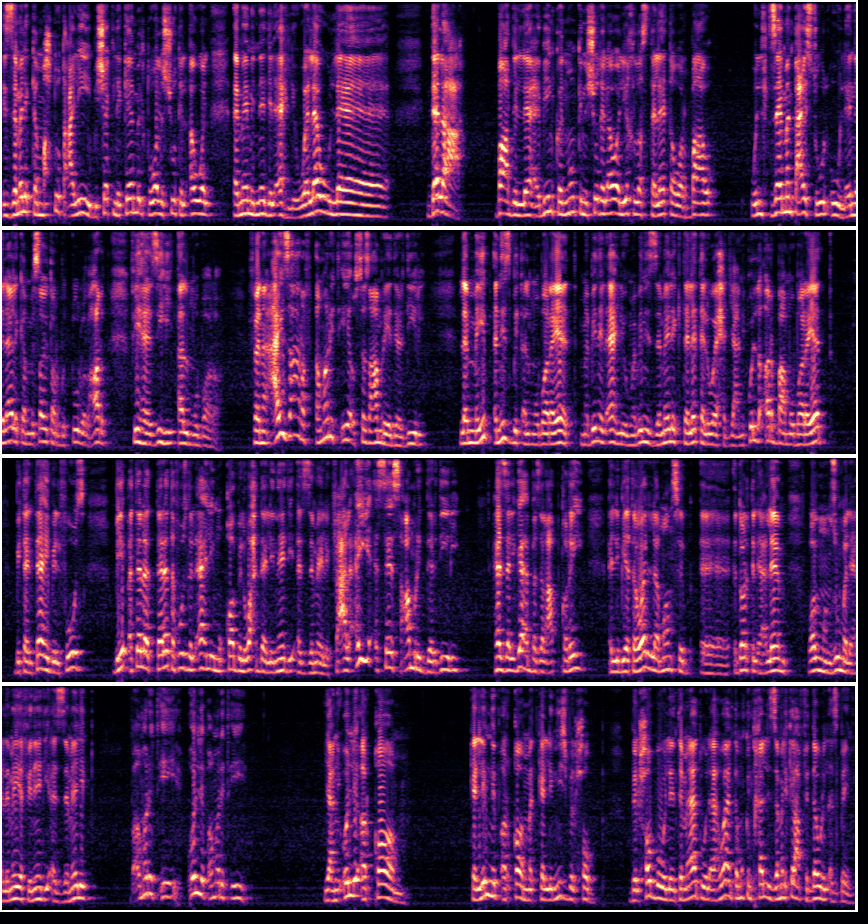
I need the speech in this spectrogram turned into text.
الزمالك كان محطوط عليه بشكل كامل طوال الشوط الأول أمام النادي الأهلي ولولا دلع بعض اللاعبين كان ممكن الشوط الأول يخلص ثلاثة وأربعة وزي ما أنت عايز تقول قول لأن الأهلي كان مسيطر بالطول والعرض في هذه المباراة. فأنا عايز أعرف أمارة إيه يا أستاذ عمرو يا درديري؟ لما يبقى نسبة المباريات ما بين الأهلي وما بين الزمالك 3 لواحد يعني كل أربع مباريات بتنتهي بالفوز بيبقى 3 3 فوز للأهلي مقابل واحدة لنادي الزمالك. فعلى أي أساس عمرو الدرديري هذا الجهبذ العبقري اللي بيتولى منصب إدارة الإعلام والمنظومة الإعلامية في نادي الزمالك بأمارة إيه؟ قول لي بأمارة إيه؟ يعني قول لي أرقام. كلمني بأرقام ما تكلمنيش بالحب. بالحب والانتماءات والأهواء أنت ممكن تخلي الزمالك يلعب في الدوري الأسباني.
